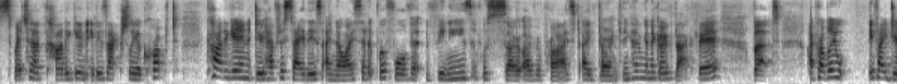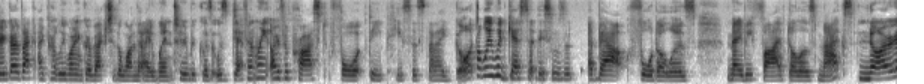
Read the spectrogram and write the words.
sweater cardigan. It is actually a cropped cardigan. I do have to say this, I know I said it before, but Vinnie's was so overpriced. I don't think I'm going to go back there, but I probably if I do go back, I probably won't go back to the one that I went to because it was definitely overpriced for the pieces that I got. Probably would guess that this was about $4, maybe $5 max. No,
